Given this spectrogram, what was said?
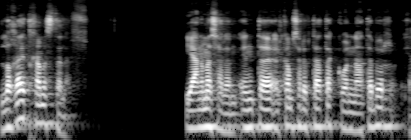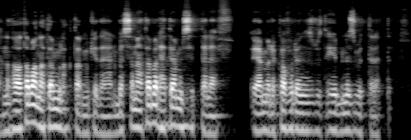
لغاية 5000 يعني مثلا أنت الكمسري بتاعتك ولنعتبر يعني هو طبعا هتعمل أكتر من كده يعني بس نعتبر هتعمل 6000 اعمل recovery بنسبه إيه بنسبة 3000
